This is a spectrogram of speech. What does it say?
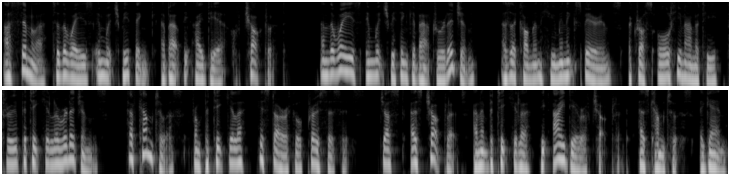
are similar to the ways in which we think about the idea of chocolate. And the ways in which we think about religion as a common human experience across all humanity through particular religions have come to us from particular historical processes, just as chocolate, and in particular the idea of chocolate, has come to us again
